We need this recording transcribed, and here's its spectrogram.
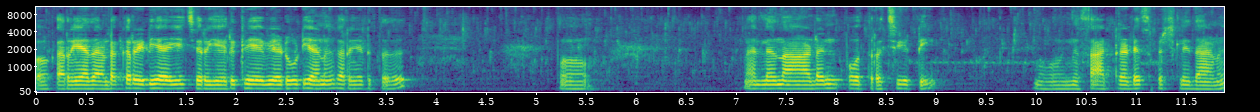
അപ്പോൾ കറി ഏതാണ്ടൊക്കെ റെഡിയായി. ചെറിയൊരു ഗ്രേവിയോട് കൂടിയാണ് കറി എടുത്തത്. അപ്പോൾ നല്ല നാടൻ പോത്തിറച്ചി കിട്ടി. ഇന്ന് സാറ്റർഡേ സ്പെഷ്യൽ ഇതാണ്.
